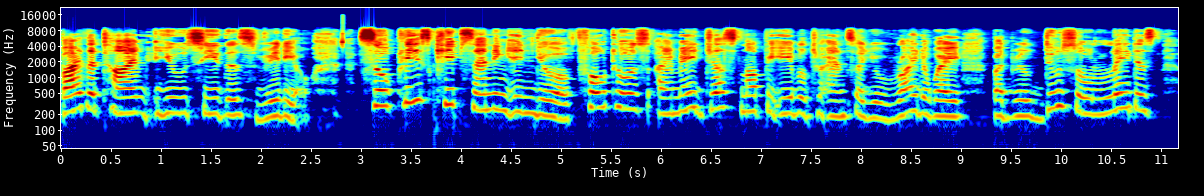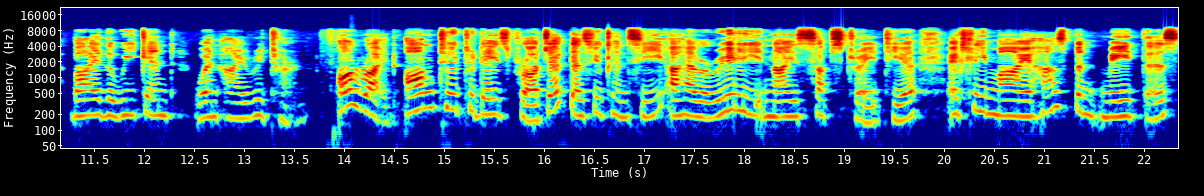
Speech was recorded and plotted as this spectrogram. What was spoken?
by the time you see this video. So please keep sending in your photos. I may just not be able to answer you right away, but will do so latest by the weekend when I return. All right, on to today's project. As you can see, I have a really nice substrate here. Actually, my husband made this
